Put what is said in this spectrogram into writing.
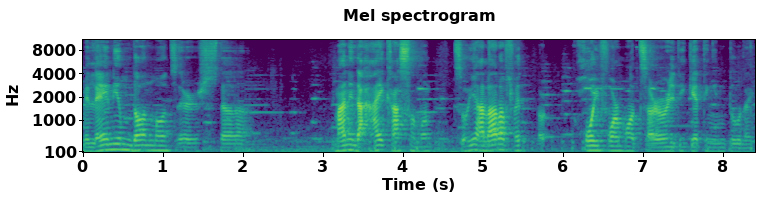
Millennium Dawn mods, there's the Man in the High Castle mod. So yeah, a lot of it, uh, Hoi 4 mods are already getting into like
